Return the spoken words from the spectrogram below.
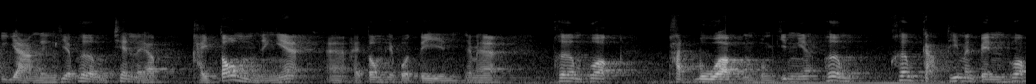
อีกอย่างหนึ่งที่จะเพิ่มเช่นอะไรครับ ไข่ต้มอย่างเงี้ยอ่าไข่ต้มให้โปรตีนใช่ไหมฮะเพิ่มพวกผัดบวบผมกินเงี้ยเพิ่มเพิ่มกับที่มันเป็นพวก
